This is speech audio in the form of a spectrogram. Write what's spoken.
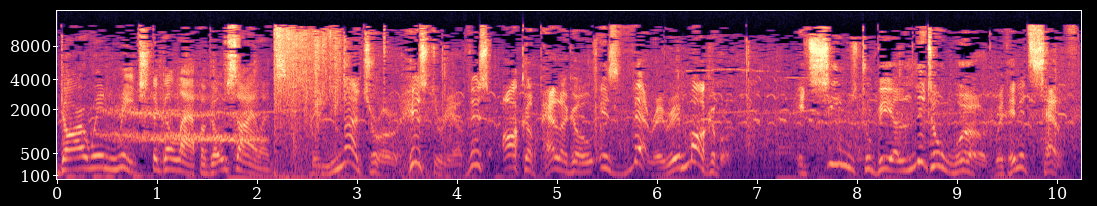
Darwin reached the Galapagos Islands. The natural history of this archipelago is very remarkable. It seems to be a little world within itself.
